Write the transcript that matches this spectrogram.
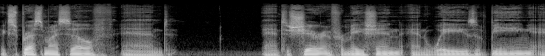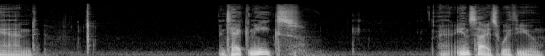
express myself and and to share information and ways of being and and techniques and insights with you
